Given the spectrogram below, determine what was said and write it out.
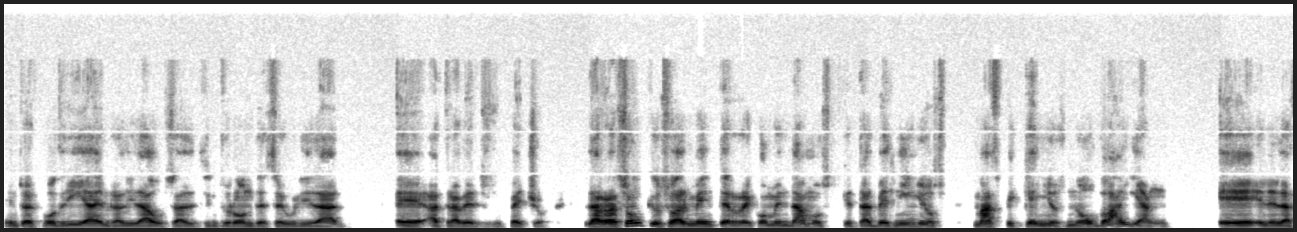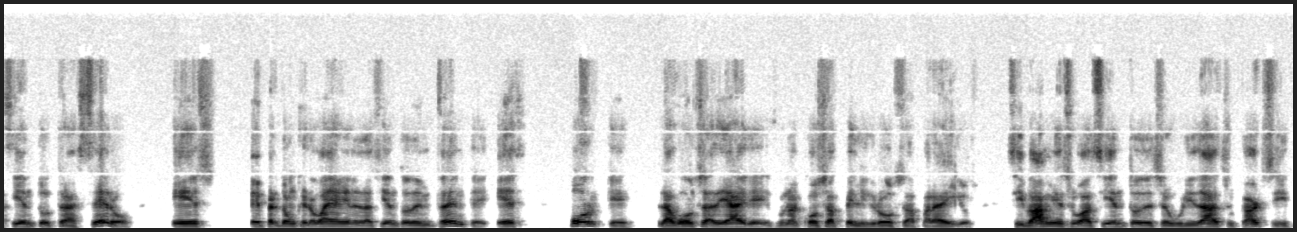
entonces podría en realidad usar el cinturón de seguridad eh, a través de su pecho. La razón que usualmente recomendamos que tal vez niños más pequeños no vayan eh, en el asiento trasero es, eh, perdón, que no vayan en el asiento de enfrente, es porque la bolsa de aire es una cosa peligrosa para ellos si van en su asiento de seguridad, su car seat,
